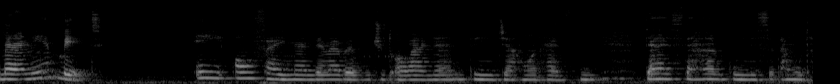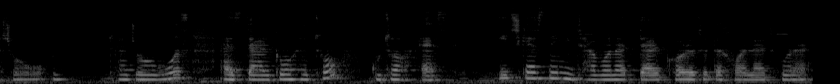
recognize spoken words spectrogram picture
معنی بیت. ای آفریننده و به وجود آورننده جهان هستی. دست هر گونه ستم و تجاوز از درگاه تو کوتاه است. هیچ کس نمی‌تواند در کار تو دخالت کند.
